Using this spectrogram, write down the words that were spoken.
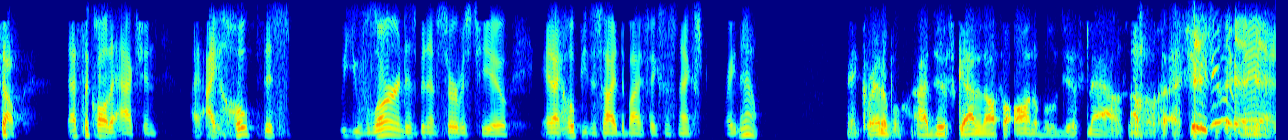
So that's the call to action. I, I hope this what you've learned has been of service to you, and I hope you decide to buy Fix This Next right now. Incredible. I just got it off of Audible just now. So oh, you man.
